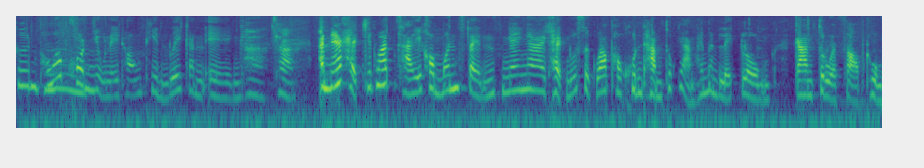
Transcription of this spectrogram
ขึ้น เพราะว่าคนอยู่ในท้องถิ่นด้วยกันเองค่ะค่ะอันเนี้ยแขกคิดว่าใช้ common sense ง่ายๆ แขกรู้สึกว่าพอคุณทำทุกอย่างให้มันเล็กลง การตรวจสอบถ่วง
